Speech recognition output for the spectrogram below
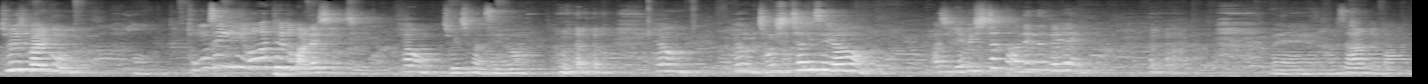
졸지 말고. 어, 동생이 형한테도 말할 수 있지. 형, 졸지 마세요. 형, 형 정신 차리세요. 아직 예배 시작도 안 했는데. 네, 감사합니다.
